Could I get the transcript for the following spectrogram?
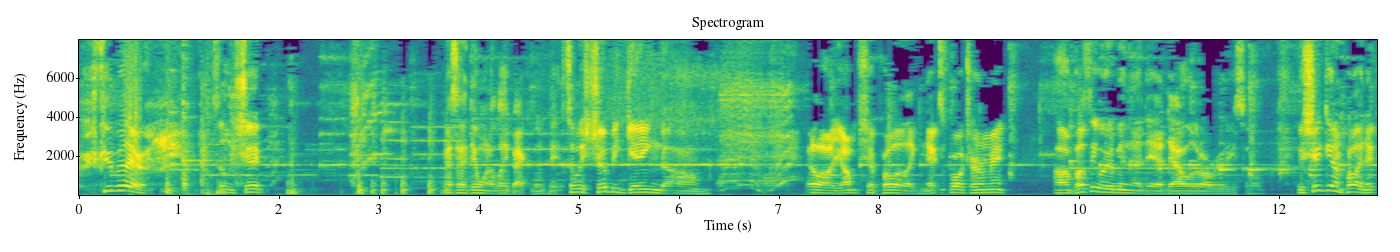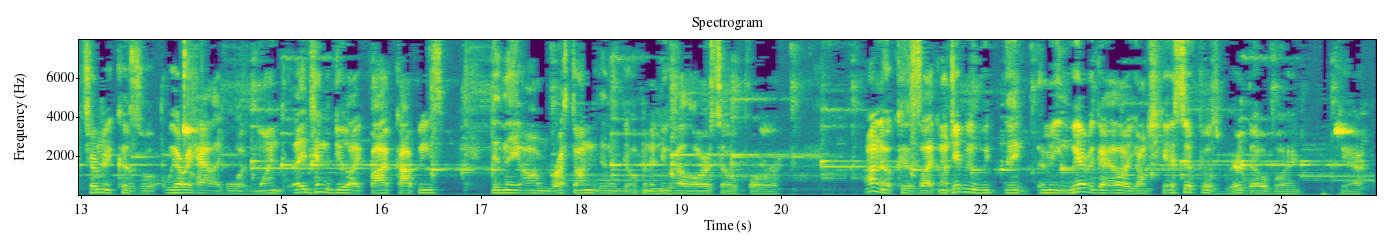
excuse me there, so we should I said I did want to lay back a little bit. So we should be getting the um LR Yamcha probably like next World Tournament. Um, plus it would have been a, a download already, so we should get them probably next tournament because we already had like what one. They tend to do like five copies, then they um rest on it, then they open a new LR. So for I don't know, cause like on JP, we they I mean we haven't got LR Yamcha. It still feels weird though, but yeah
